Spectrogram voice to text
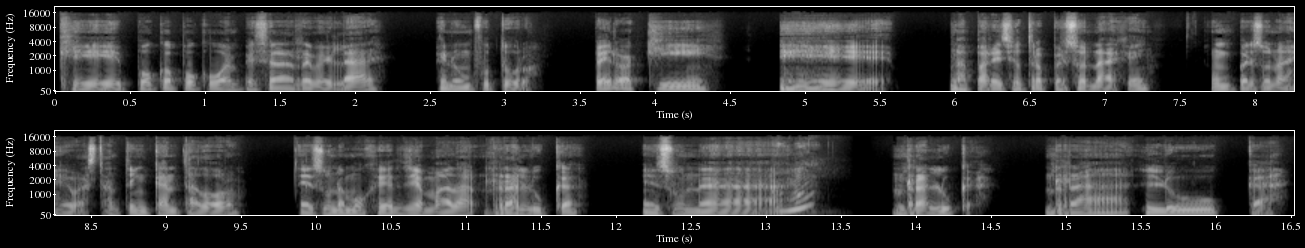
que poco a poco va a empezar a revelar en un futuro. Pero aquí eh, aparece otro personaje, un personaje bastante encantador. Es una mujer llamada Raluca. Es una Raluca. Raluca.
